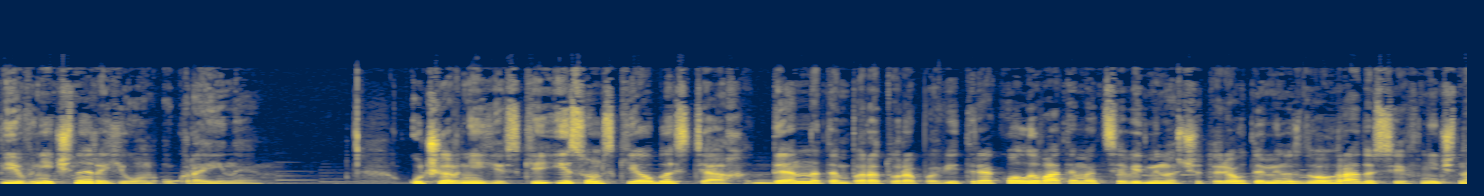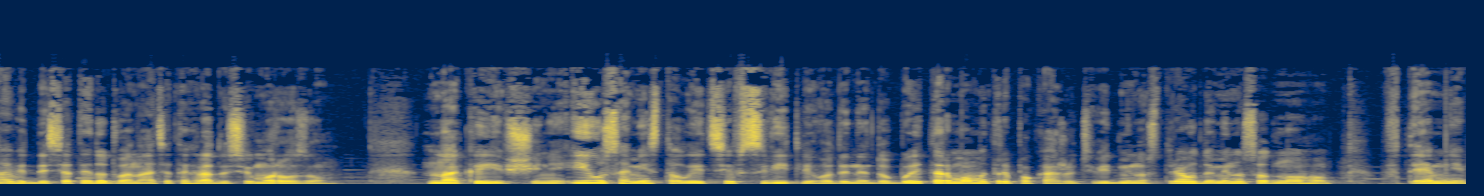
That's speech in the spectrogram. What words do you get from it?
Північний регіон України. У Чернігівській і Сумській областях денна температура повітря коливатиметься від мінус 4 до мінус 2 градусів, нічна від 10 до 12 градусів морозу. На Київщині і у самій столиці в світлі години доби термометри покажуть від мінус 3 до мінус 1, в темні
